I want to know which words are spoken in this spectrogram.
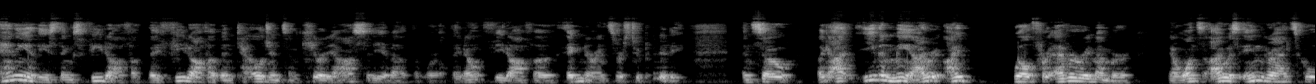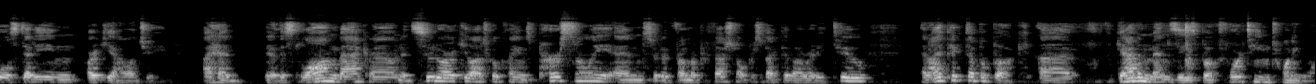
any of these things feed off of. They feed off of intelligence and curiosity about the world. They don't feed off of ignorance or stupidity. And so, like, I even me, I, I will forever remember you know, once I was in grad school studying archaeology, I had you know, this long background in pseudo archaeological claims personally and sort of from a professional perspective already too. And I picked up a book, uh, Gavin Menzies' book 1421.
